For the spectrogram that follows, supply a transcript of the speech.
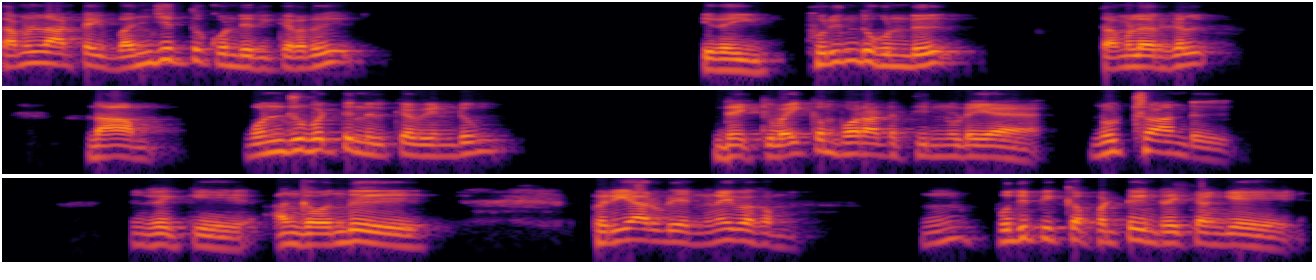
தமிழ்நாட்டை வஞ்சித்துக் கொண்டிருக்கிறது. இதை புரிந்து கொண்டு தமிழர்கள் நாம் ஒன்றுபட்டு நிற்க வேண்டும். இன்றைக்கு வைக்கம் போராட்டத்தினுடைய நூற்றாண்டு. இன்றைக்கு அங்க வந்து பெரியாருடைய நினைவகம் புதுப்பிக்கப்பட்டு இன்றைக்கு அங்கே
